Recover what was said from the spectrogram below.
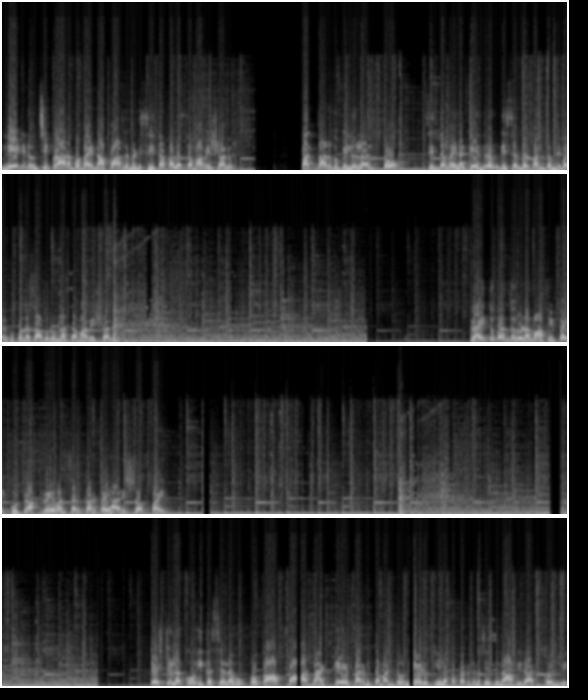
నేటి నుంచి ప్రారంభమైన పార్లమెంట్ శీతాకాల సమావేశాలు. పద్నాలుగు బిల్లులతో సిద్ధమైన కేంద్రం డిసెంబర్ పంతొమ్మిది వరకు కొనసాగనున్న సమావేశాలు. రైతు బంధు రుణమాఫీపై కుట్ర. రేవంత్ సర్కార్పై హరీష్ రావు ఫైర్. టెస్టులకు ఇక సెలవు. ఒక ఫార్మాట్ కే పరిమితమంటూ నేడు కీలక ప్రకటన చేసిన విరాట్ కోహ్లీ.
